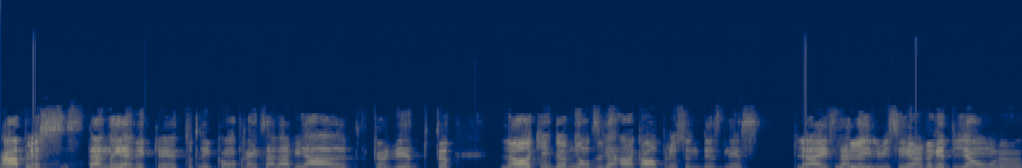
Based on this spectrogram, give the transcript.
en plus, cette année, avec euh, toutes les contraintes salariales, puis le COVID, puis tout, le hockey est devenu, on dirait, encore plus une business. Puis là, cette mhm. année, lui, c'est un vrai pion là,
